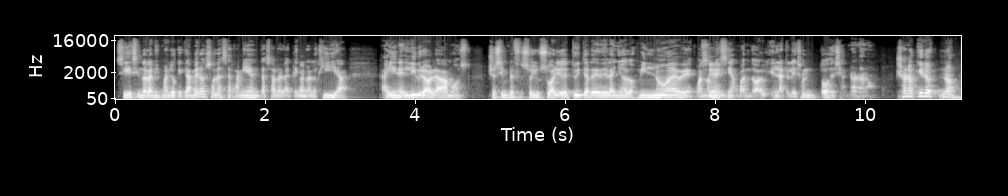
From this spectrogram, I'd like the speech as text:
sigue siendo la misma. Lo que cambiaron son las herramientas, ahora la tecnología. Ahí en el libro hablábamos, yo siempre soy usuario de Twitter desde el año 2009, cuando me decían, cuando en la televisión todos decían, no, no, no, yo no quiero, no,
